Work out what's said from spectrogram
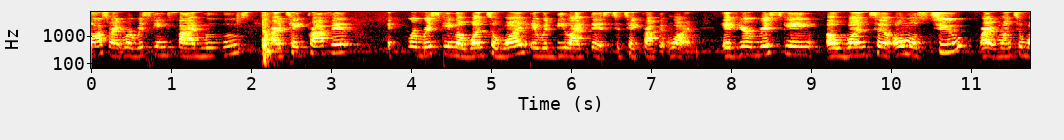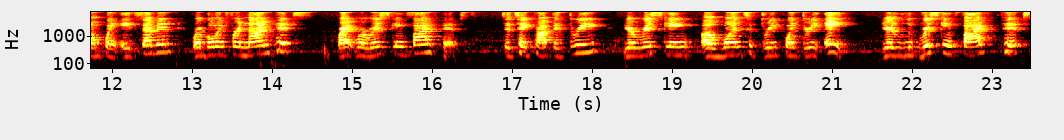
loss, right, we're risking five moves. Our take profit, if we're risking a one to one, it would be like this to take profit one. If you're risking a one to almost two, right, one to 1.87, we're going for nine pips, right? We're risking five pips. To take profit three, you're risking a one to 3.38. You're risking five pips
